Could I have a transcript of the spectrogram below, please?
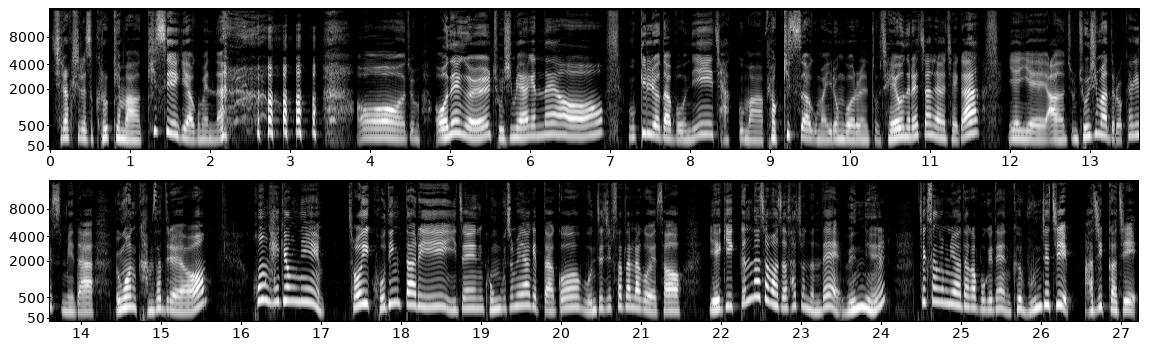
지락실에서 그렇게 막 키스 얘기하고 맨날. 어, 좀, 언행을 조심해야겠네요. 웃기려다 보니 자꾸 막 벽키스하고 막 이런 거를 또 재연을 했잖아요, 제가. 예, 예. 아, 좀 조심하도록 하겠습니다. 응원 감사드려요. 홍혜경님, 저희 고딩 딸이 이젠 공부 좀 해야겠다고 문제집 사달라고 해서 얘기 끝나자마자 사줬는데 웬일? 책상 정리하다가 보게 된 그 문제집 아직까지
